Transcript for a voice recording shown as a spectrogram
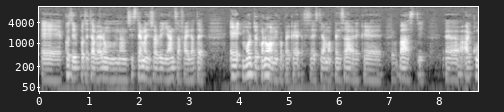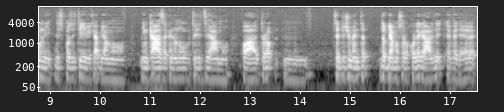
e così potete avere un, un sistema di sorveglianza fai da te. È molto economico perché se stiamo a pensare che basti eh, alcuni dispositivi che abbiamo in casa che non utilizziamo o altro, mh, mm, semplicemente dobbiamo solo collegarli e vedere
